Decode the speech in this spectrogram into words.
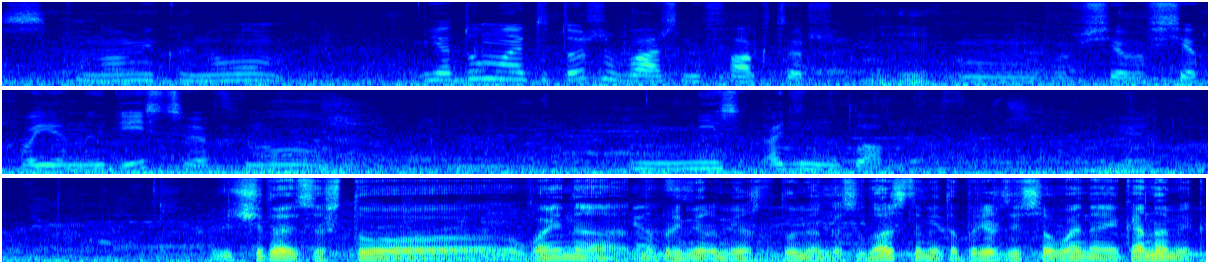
С экономикой, ну, я думаю, это тоже важный фактор м, вообще во всех военных действиях, но не один из главных. Я думаю, так. Ведь считается, что война, например, между двумя государствами, это прежде всего война экономик.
